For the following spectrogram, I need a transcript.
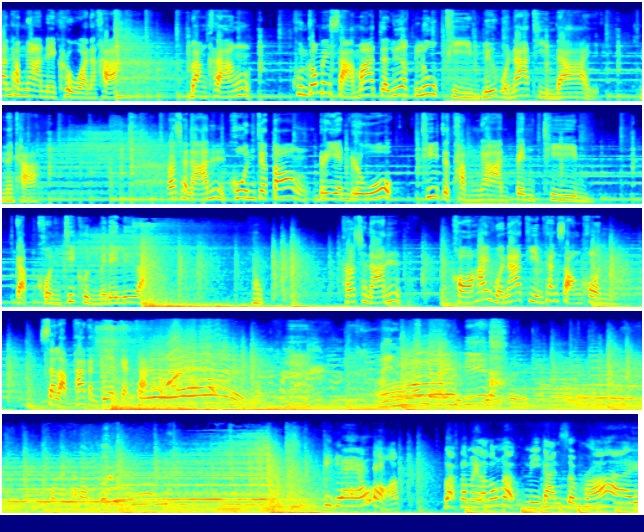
การทำงานในครัวนะคะ บางครั้งคุณก็ไม่สามารถจะเลือกลูกทีมหรือหัวหน้าทีมได้นะคะ เพราะฉะนั้นคุณจะต้องเรียนรู้ที่จะทำงานเป็นทีม กับคนที่คุณไม่ได้เลือก เพราะฉะนั้นขอให้หัวหน้าทีมทั้งสองคน สลับผ้ากันเปื้อนกันค่ะ หญิงล้วนเลยคนนี้อีกแล้วเหรอแบบทำไมเราต้องแบบมีการเซอร์ไพร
